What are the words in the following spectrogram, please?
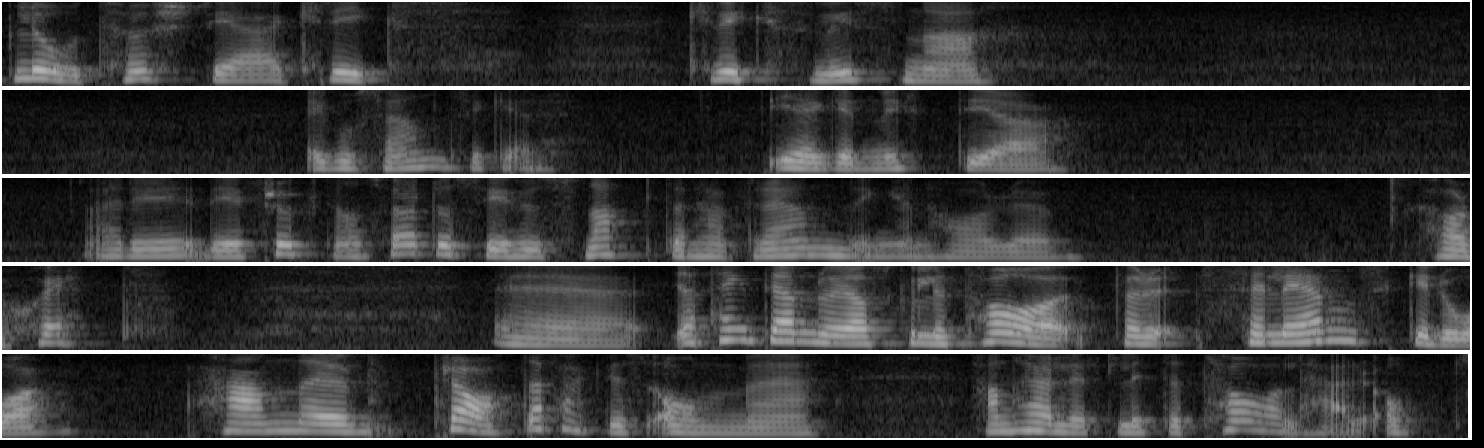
Blodtörstiga, krigs, krigslystna egocentriker. Egennyttiga. Det är fruktansvärt att se hur snabbt den här förändringen har, eh, har skett. Eh, jag tänkte ändå jag skulle ta, för Zelensky då, han eh, pratar faktiskt om, eh, han höll ett litet tal här och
